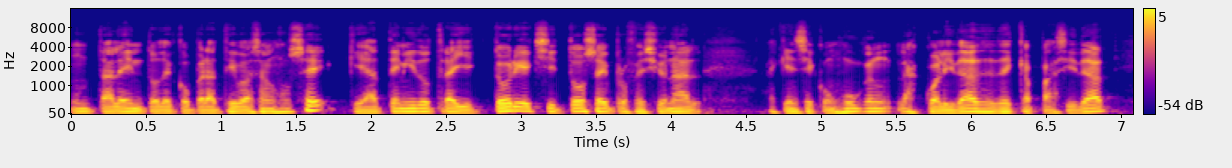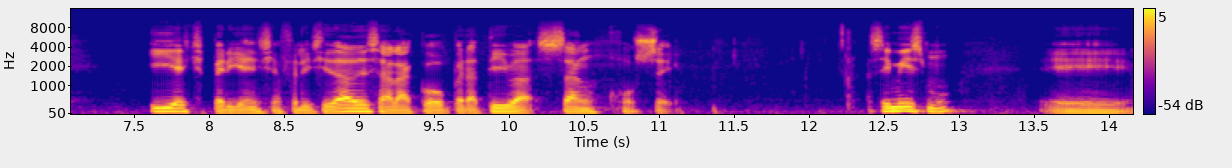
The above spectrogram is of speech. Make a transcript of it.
un talento de Cooperativa San José, que ha tenido trayectoria exitosa y profesional, a quien se conjugan las cualidades de capacidad y experiencia. Felicidades a la Cooperativa San José. Asimismo, eh,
